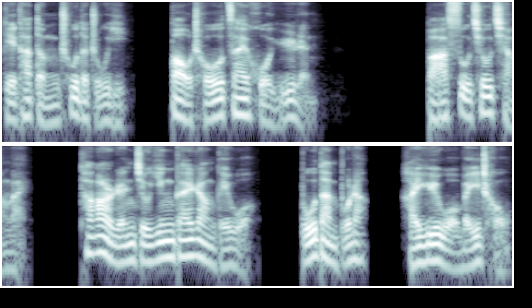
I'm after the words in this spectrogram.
给他等出的主意，报仇灾祸于人，把素秋抢来，他二人就应该让给我，不但不让，还与我为仇。”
